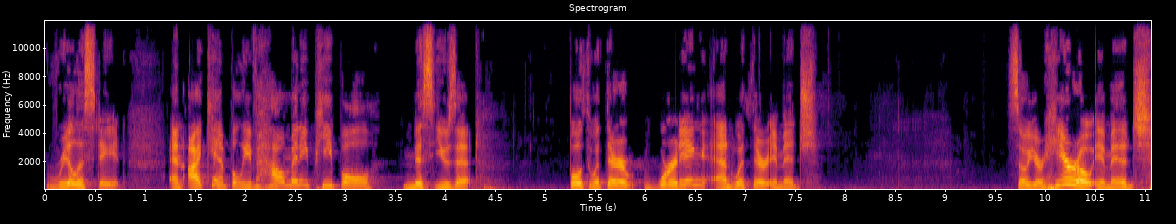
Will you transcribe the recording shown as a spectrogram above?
real estate. And I can't believe how many people misuse it, both with their wording and with their image. So your hero image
